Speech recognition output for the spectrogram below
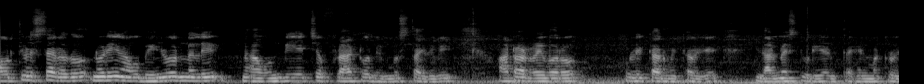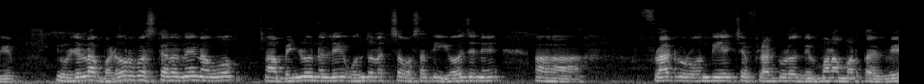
ಅವ್ರು ತಿಳಿಸ್ತಾ ಇರೋದು, ನೋಡಿ, ನಾವು ಬೆಂಗಳೂರಿನಲ್ಲಿ one B H F flat ನಿರ್ಮಿಸ್ತಾ ಇದ್ದೀವಿ. ಆಟೋ ಡ್ರೈವರು ಕೂಲಿ ಕಾರ್ಮಿಕರಿಗೆ ಗಾರ್ಮೆಂಟ್ಸ್ ದುಡಿಯೋಂಥ ಹೆಣ್ಮಕ್ಳಿಗೆ. ಇವರಿಗೆಲ್ಲ ಬಡವ್ರಿಗೋಸ್ಕರನೇ ನಾವು ಬೆಂಗಳೂರಿನಲ್ಲಿ ಒಂದು ಲಕ್ಷ ವಸತಿ ಯೋಜನೆ ಫ್ಲ್ಯಾಟ್ಗಳು ಒನ್ ಬಿ ಎಚ್ ಎ ಫ್ಲ್ಯಾಟ್ಗಳು ನಿರ್ಮಾಣ ಮಾಡ್ತಾ ಇದ್ವಿ.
